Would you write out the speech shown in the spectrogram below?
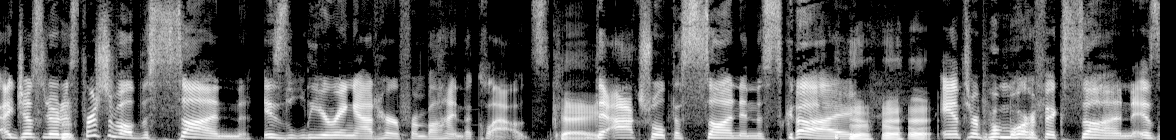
I just noticed, first of all, the sun is leering at her from behind the clouds. Okay. The actual the sun in the sky, anthropomorphic sun is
